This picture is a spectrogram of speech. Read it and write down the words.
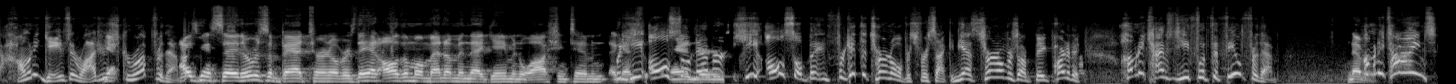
how many games did Rodgers Yeah. screw up for them? I was going to say there was some bad turnovers. They had all the momentum in that game in Washington. But he also Commanders. never. He also. But forget the turnovers for a second. Yes, turnovers are a big part of it. How many times did he flip the field for them? never. How many times?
